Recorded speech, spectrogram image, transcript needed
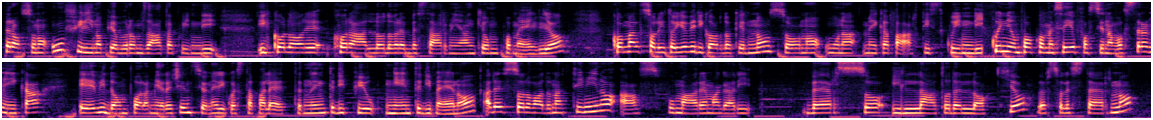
però sono un filino più abbronzata quindi il colore corallo dovrebbe starmi anche un po' meglio. Come al solito io vi ricordo che non sono una make up artist quindi, quindi è un po' come se io fossi una vostra amica e vi do un po' la mia recensione di questa palette. Niente di più niente di meno. Adesso lo vado un attimino a sfumare magari verso il lato dell'occhio, verso l'esterno.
